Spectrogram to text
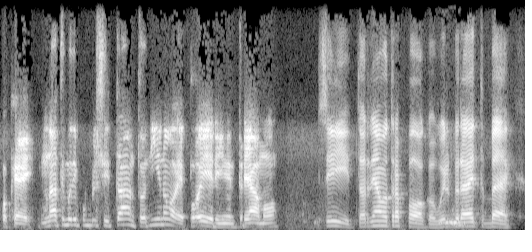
Ok, un attimo di pubblicità Antonino e poi rientriamo? Sì, torniamo tra poco, we'll be right back.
